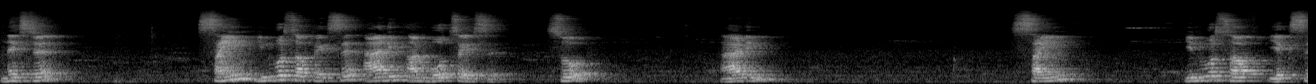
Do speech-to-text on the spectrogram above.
Next sin inverse of x adding on both sides. So, adding sin inverse of x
